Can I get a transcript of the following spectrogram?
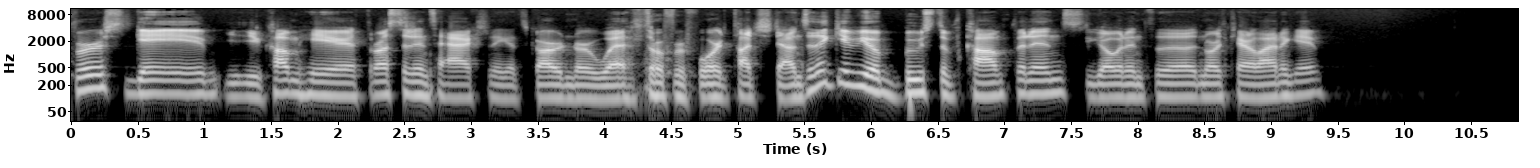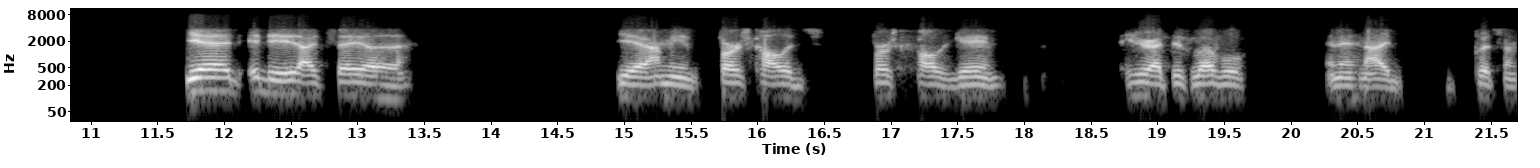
first game you come here, thrust it into action against Gardner Webb, throw for four touchdowns? Did it give you a boost of confidence going into the North Carolina game? Yeah, it, it did. I'd say, uh, yeah. I mean, first college, first college game, here at this level, and then I put some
